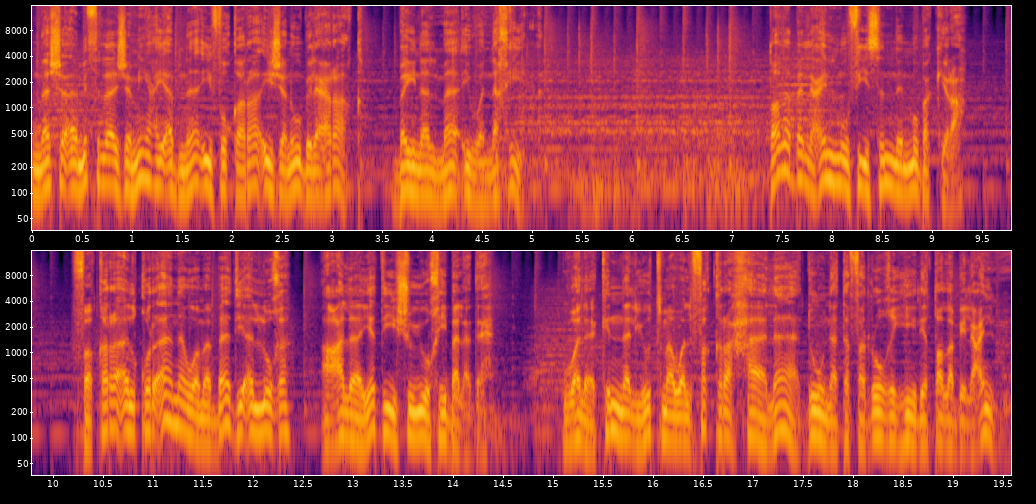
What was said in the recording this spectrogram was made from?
نشأ مثل جميع أبناء فقراء جنوب العراق بين الماء والنخيل. طلب العلم في سن مبكرة. فقرأ القرآن ومبادئ اللغة على يد شيوخ بلده. ولكن اليتم والفقر حالا دون تفرغه لطلب العلم.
